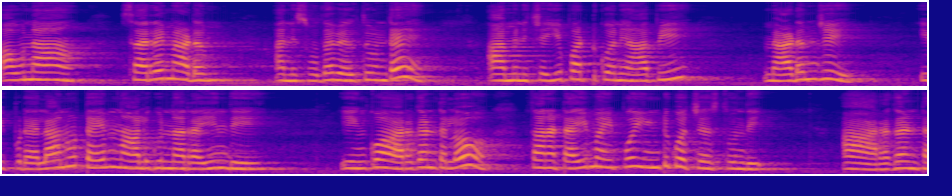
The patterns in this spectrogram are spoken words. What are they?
అవునా? సరే మేడం. అని సుధ వెళ్తుంటే ఆమెను చెయ్యి పట్టుకొని ఆపి మేడంజీ ఇప్పుడు ఎలానో టైం నాలుగున్నర అయింది. ఇంకో అరగంటలో తన టైం అయిపోయి ఇంటికి వచ్చేస్తుంది ఆ అరగంట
